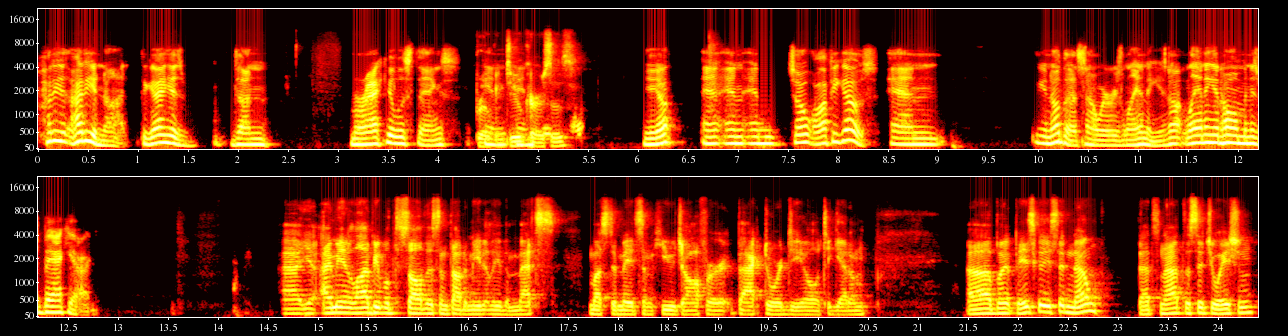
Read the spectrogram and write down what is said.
how do you how do you not? The guy has done miraculous things. Broken in, two in curses. Yep. And, and and so off he goes. And you know that's not where he's landing. He's not landing at home in his backyard. Uh, yeah, I mean, a lot of people saw this and thought immediately the Mets must have made some huge offer, backdoor deal to get him. Uh, but basically, he said no, that's not the situation.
